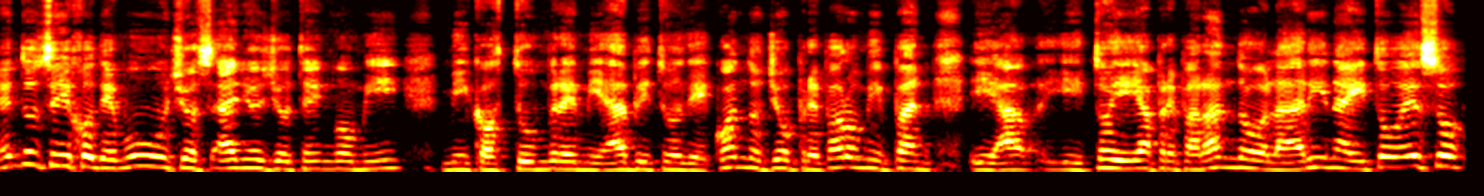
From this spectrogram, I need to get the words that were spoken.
Entonces, hijo, de muchos años yo tengo mi, mi costumbre, mi hábito de cuando yo preparo mi pan y, y estoy ya preparando la harina y todo eso,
